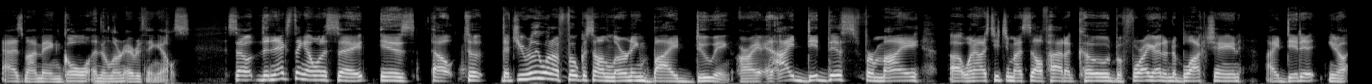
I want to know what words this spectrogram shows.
as my main goal and then learn everything else. So the next thing I want to say is uh, to, that you really want to focus on learning by doing. All right. And I did this for my, uh, when I was teaching myself how to code before I got into blockchain. I did it, you know,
